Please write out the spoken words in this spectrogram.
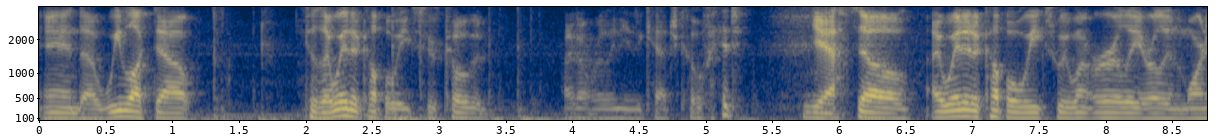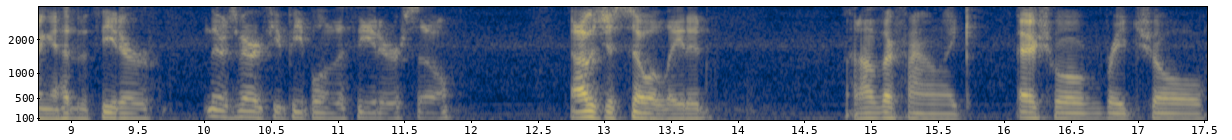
and uh, we lucked out because I waited a couple weeks because COVID. I don't really need to catch COVID, Yeah, so I waited a couple weeks. We went early, early in the morning. I had the theater. There's very few people in the theater, so I was just so elated. I know they're finding like actual Rachel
